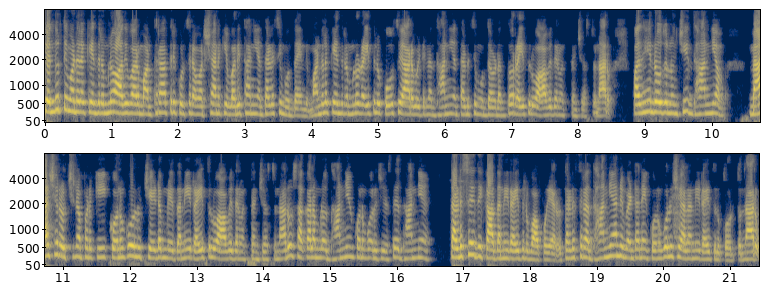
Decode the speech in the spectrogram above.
చందుర్తి మండల కేంద్రంలో ఆదివారం అర్ధరాత్రి కురిసిన వర్షానికి వరి ధాన్యం తడిసి ముద్దైంది. మండల కేంద్రంలో రైతులు కోసి ఆరబెట్టిన ధాన్యం తడిసి ముద్దవడంతో రైతులు ఆవేదన వ్యక్తం చేస్తున్నారు. పదిహేను రోజుల నుంచి ధాన్యం మ్యాచర్ వచ్చినప్పటికీ కొనుగోలు చేయడం లేదని రైతులు ఆవేదన వ్యక్తం చేస్తున్నారు. సకాలంలో ధాన్యం కొనుగోలు చేస్తే ధాన్యం తడిసేది కాదని రైతులు వాపోయారు. తడిసిన ధాన్యాన్ని వెంటనే కొనుగోలు చేయాలని రైతులు కోరుతున్నారు.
